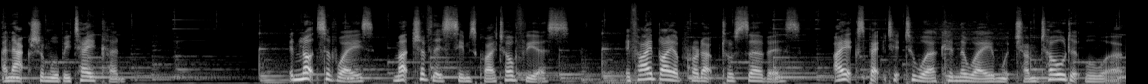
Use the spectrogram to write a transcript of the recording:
and action will be taken. In lots of ways, much of this seems quite obvious. If I buy a product or service, I expect it to work in the way in which I'm told it will work.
